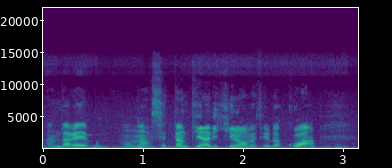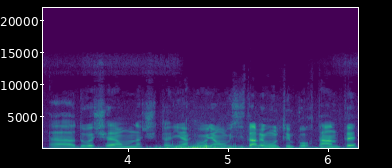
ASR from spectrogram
andare una settantina di chilometri da qua eh, dove c'è una cittadina che vogliamo visitare molto importante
